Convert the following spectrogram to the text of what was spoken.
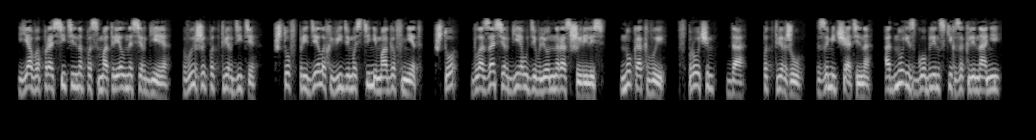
я вопросительно посмотрел на Сергея. Вы же подтвердите, что в пределах видимости ни магов нет. Что? Глаза Сергея удивленно расширились. Ну как вы? Впрочем, да, подтвержу. Замечательно. Одно из гоблинских заклинаний,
